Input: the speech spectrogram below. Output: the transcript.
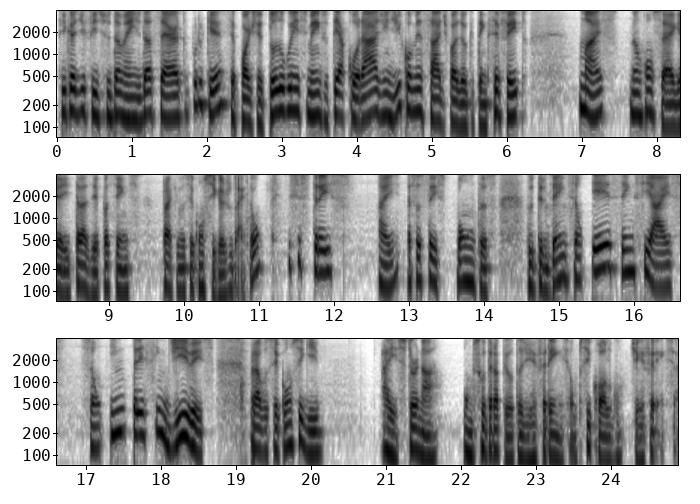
fica difícil também de dar certo, porque você pode ter todo o conhecimento, ter a coragem de começar de fazer o que tem que ser feito, mas não consegue aí trazer pacientes para que você consiga ajudar. Então, esses três aí, essas três pontas do tridente são essenciais, são imprescindíveis para você conseguir aí se tornar um psicoterapeuta de referência, um psicólogo de referência.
